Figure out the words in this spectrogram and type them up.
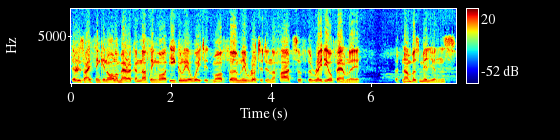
there is, I think, in all America nothing more eagerly awaited, more firmly rooted in the hearts of the radio family that numbers millions,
